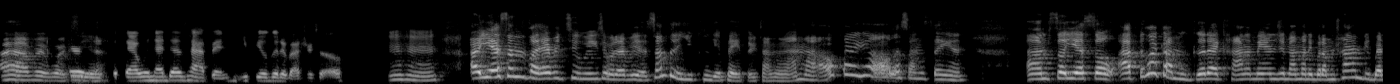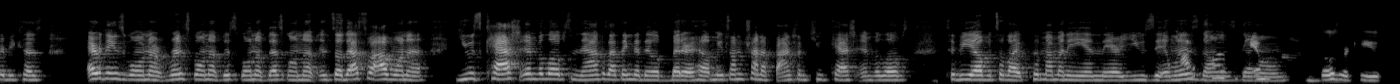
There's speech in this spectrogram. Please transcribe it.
However it works. Yeah. That when that does happen, you feel good about yourself. Mm-hmm. Oh yeah, something's like every two weeks or whatever. Yeah, something you can get paid three times. I'm like, okay, y'all, that's what I'm saying. Um, so yeah, so I feel like I'm good at kind of managing my money, but I'm trying to do better because everything's going up, rent's going up, this going up, that's going up. And so that's why I want to use cash envelopes now because I think that they'll better help me. So I'm trying to find some cute cash envelopes to be able to like put my money in there, use it, and when it's gone, it's gone. Those were cute.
